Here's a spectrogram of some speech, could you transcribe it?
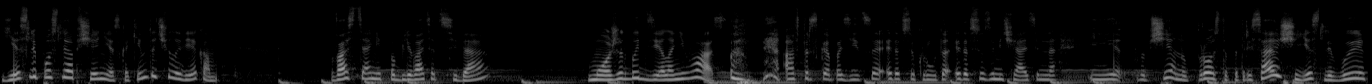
если после общения с каким-то человеком вас тянет поблевать от себя, может быть, дело не в вас. Авторская позиция, это все круто, это все замечательно. И вообще, ну просто потрясающе, если вы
